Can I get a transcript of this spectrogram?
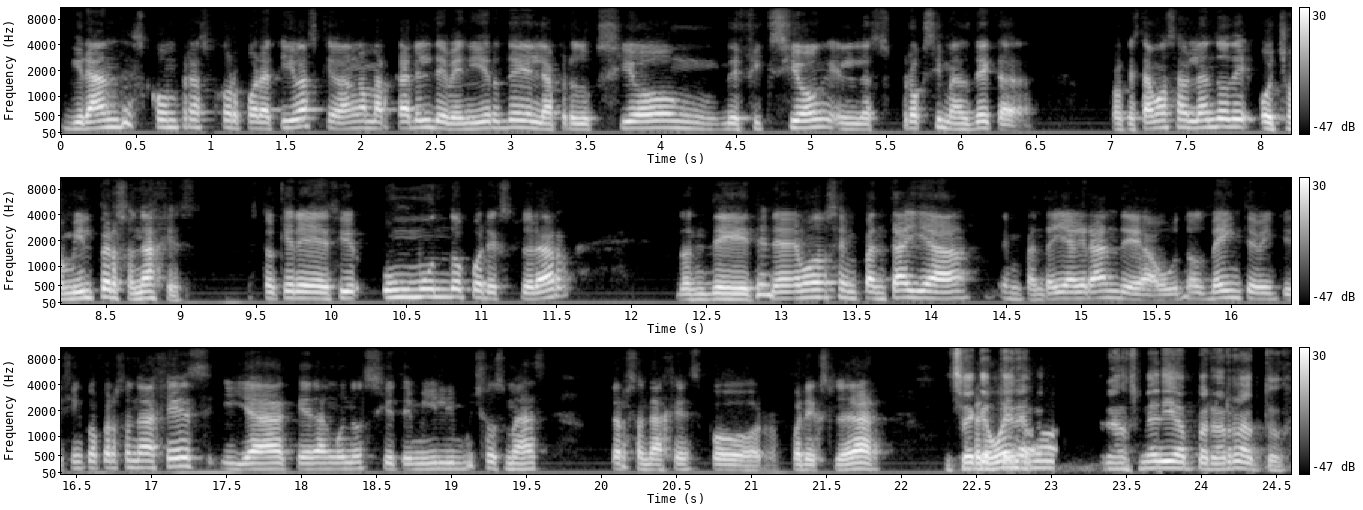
grandes compras corporativas que van a marcar el devenir de la producción de ficción en las próximas décadas. Porque estamos hablando de 8.000 personajes. Esto quiere decir un mundo por explorar donde tenemos en pantalla en pantalla grande a unos 20, 25 personajes y ya quedan unos 7000 y muchos más personajes por, por explorar. O sea que tenemos transmedia para rato.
